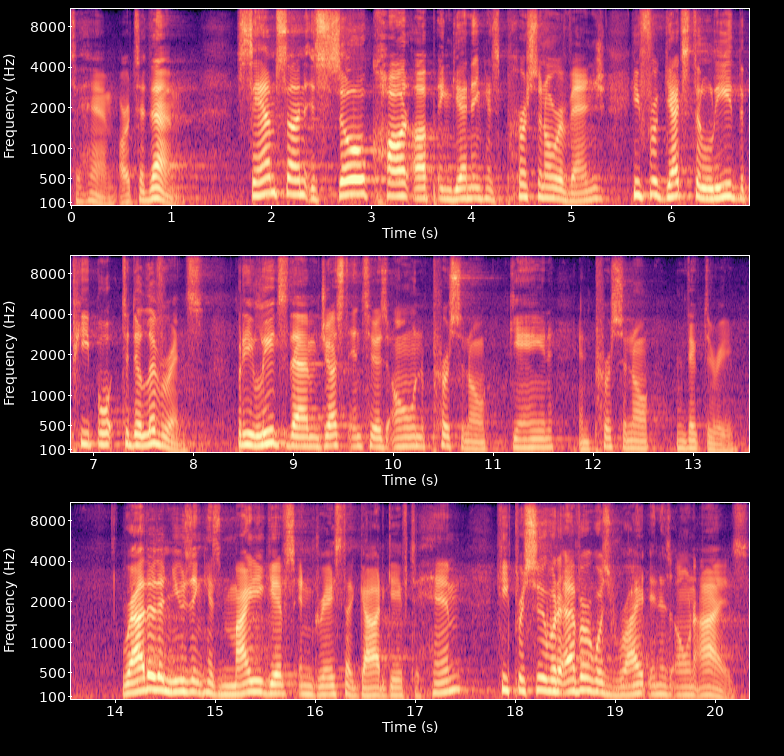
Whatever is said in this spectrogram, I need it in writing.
to him or to them. Samson is so caught up in getting his personal revenge, he forgets to lead the people to deliverance, but he leads them just into his own personal gain and personal victory. Rather than using his mighty gifts and grace that God gave to him, he pursued whatever was right in his own eyes.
